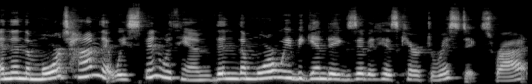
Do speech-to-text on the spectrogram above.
And then the more time that we spend with him, then the more we begin to exhibit his characteristics, right?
